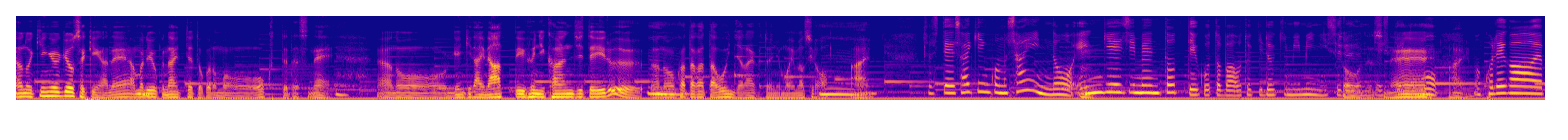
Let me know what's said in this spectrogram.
あの企業業績がねあまり良くないってところも多くてですね、あの元気ないなっていうふうに感じている、うん。あの方々多いんじゃないかというふうに思いますよ。うん。はい、そして最近この社員のエンゲージメントっていう言葉を時々耳にするんですけれどね。も、はいまあ、これがやっ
